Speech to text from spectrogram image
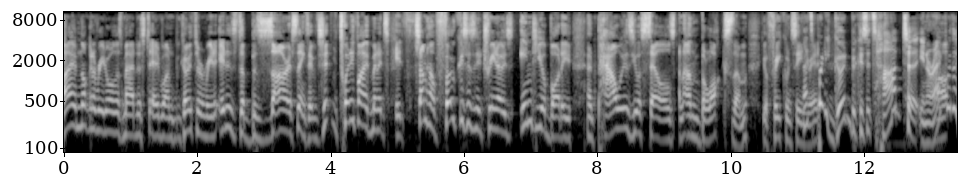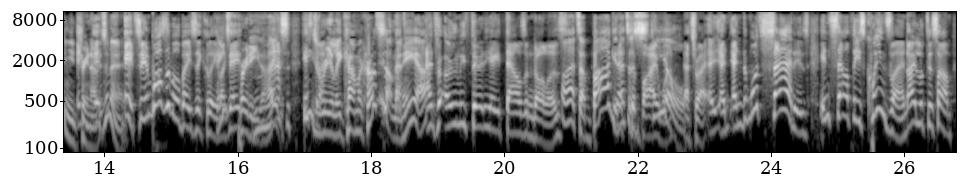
I am not going to read all this madness to everyone. Go through and read it. It is the bizarrest thing. So, sit- 25 minutes. It somehow focuses neutrinos into your body and powers your cells and unblocks them. Your frequency. and That's your pretty good because it's hard to interact with a neutrino, isn't it? It's impossible, basically. he's they're pretty. massive- hey, he's really come across something here. and for only thirty-eight thousand dollars. oh, that's a bargain. That's, a to buy steal. one. That's right. And, and what's sad is in southeast Queensland, I looked this up.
